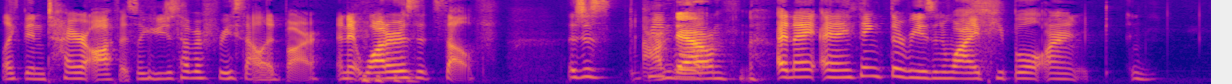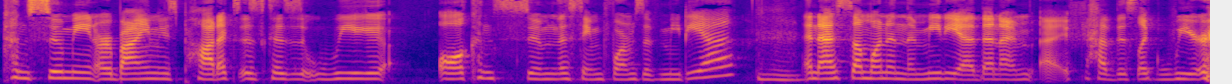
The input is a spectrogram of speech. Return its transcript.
like the entire office. Like you just have a free salad bar, and it waters itself. It's just people- down. and I and I think the reason why people aren't consuming or buying these products is because we all consume the same forms of media. And as someone in the media then i'm i have this like weird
